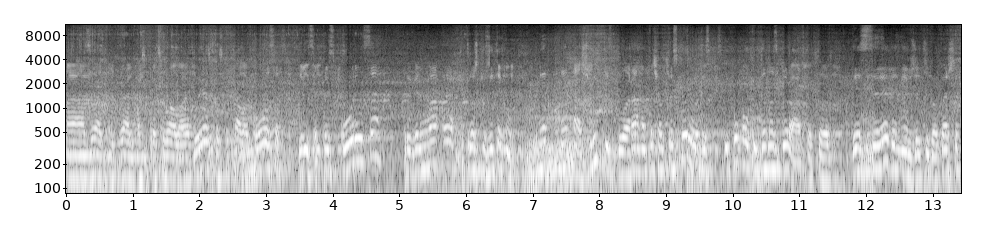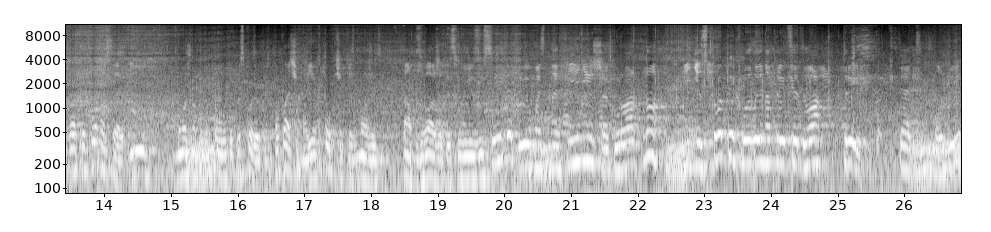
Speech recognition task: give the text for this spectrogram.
на задніх гальмах спрацювала АБС, поскакала колесо. Дивіться, прискорився, ех, трошки вже тягнув. Не, не та швидкість була, рано почав прискорюватись і помилку доназбирав. Тобто десь всередині вже типу, перші два-три конуси і можна буде пробувати прискорюватись. Побачимо, як топчики зможуть там зважити свої зусилля. Дивимось на фініш, акуратно. Міні-стопі, хвилина 32, 3, 5, 1.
